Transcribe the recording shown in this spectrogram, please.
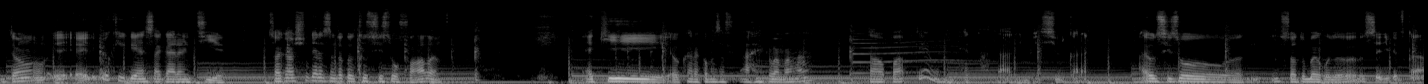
Então, ele meio que ganha essa garantia. Só que eu acho interessante a coisa que o Cícero fala é que o cara começa a reclamar, tal, pá, porque é um retardado, imbecil do caralho. Aí o Cícero solta o bagulho, você devia ficar.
